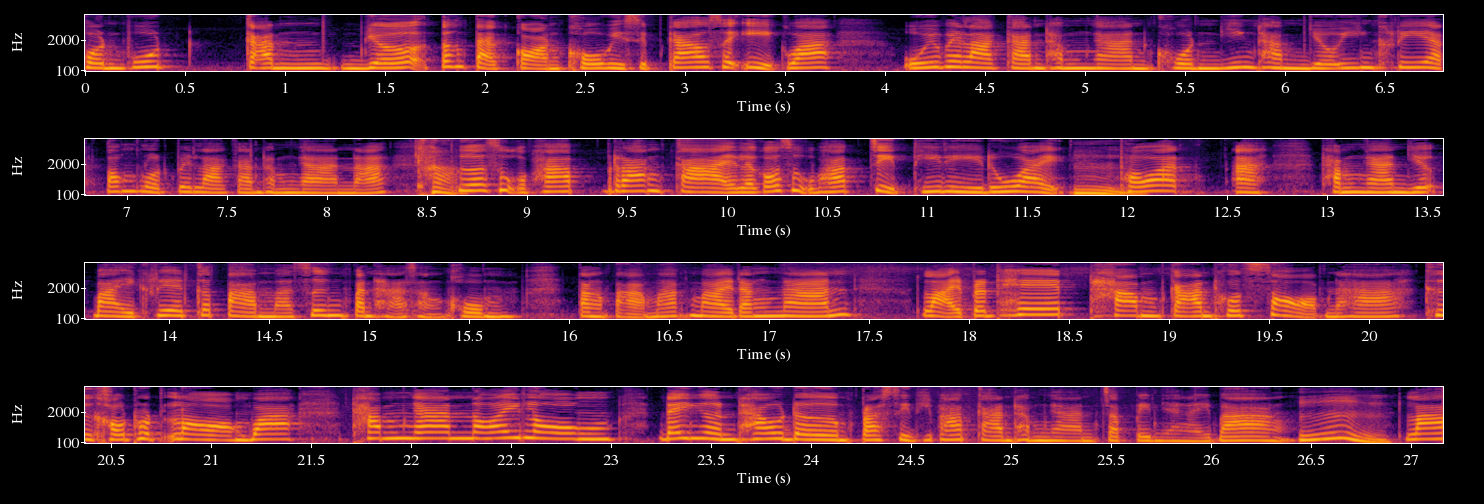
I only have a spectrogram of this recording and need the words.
คนพูด กันเยอะตั้งแต่ก่อนโควิด -19 ซะอีกว่า อุ้ยเวลาการทำงานคนยิ่งทำเยอะยิ่งเครียด ต้องลดเวลาการทำงานนะค่ะเพื่อสุขภาพร่างกายแล้วก็สุขภาพจิตที่ดีด้วยอืมเพราะว่า อะทำงานเยอะไปเครียดก็ตามมาซึ่งปัญหาสังคมต่างๆ มากมายดังนั้น หลายประเทศทำการทดสอบนะคะ คือเขาทดลองว่าทำงานน้อยลงได้เงินเท่าเดิมประสิทธิภาพการทำงานจะเป็นยังไงบ้างอืมล่า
